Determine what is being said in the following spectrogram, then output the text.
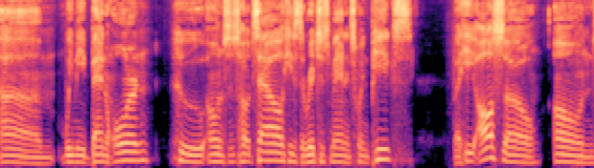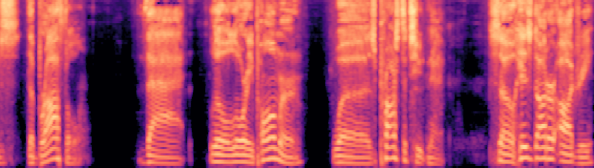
Um, we meet Ben Horne, who owns this hotel. He's the richest man in Twin Peaks, but he also owns the brothel that little Lori Palmer was prostituting at. So his daughter Audrey,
